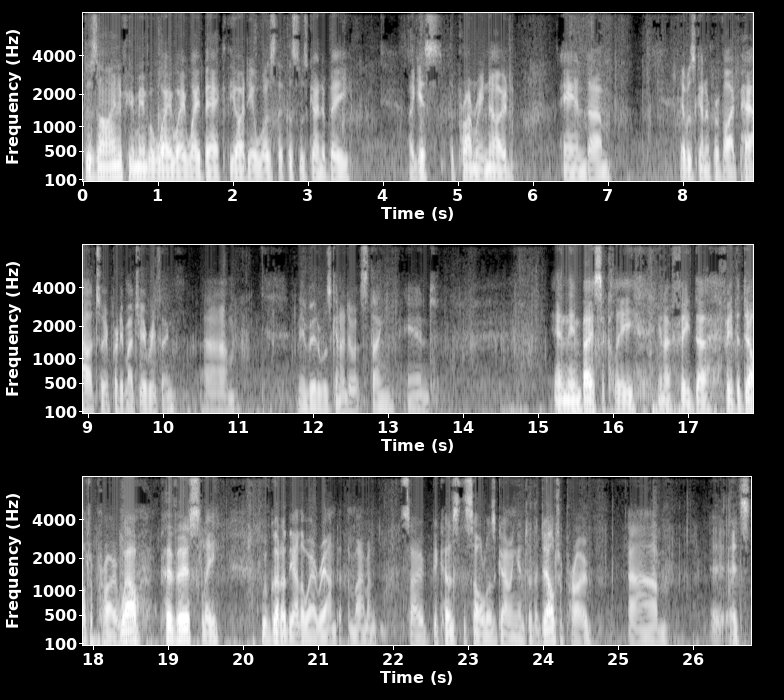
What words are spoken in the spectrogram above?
design if you remember way way way back the idea was that this was going to be I guess the primary node and um, it was going to provide power to pretty much everything. Um, the inverter was going to do its thing and and then basically, you know, feed the feed the Delta Pro. Well, perversely, we've got it the other way around at the moment. So because the solar is going into the Delta Pro, um, it's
